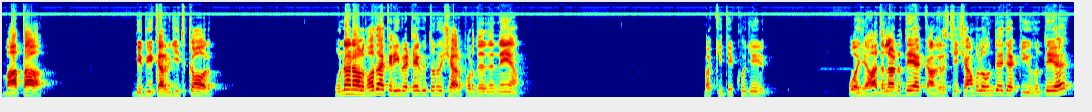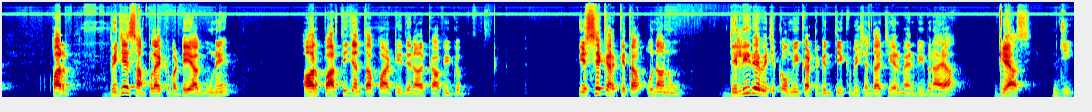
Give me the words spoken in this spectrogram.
ਮਾਤਾ ਬੀਬੀ ਕਰਮਜੀਤ ਕੌਰ, ਉਹਨਾਂ ਨਾਲ ਵਾਅਦਾ ਕਰੀ ਬੈਠੇ ਵੀ ਤੁਹਾਨੂੰ ਹੁਸ਼ਿਆਰਪੁਰ ਦੇ ਦਿੰਨੇ ਆ ਬਾਕੀ ਦੇਖੋ ਜੇ ਉਹ ਆਜ਼ਾਦ ਲੜਦੇ ਆ, ਕਾਂਗਰਸ 'ਚ ਸ਼ਾਮਲ ਹੁੰਦੇ ਆ ਜਾਂ ਕੀ ਹੁੰਦੇ ਆ, ਪਰ ਵਿਜੇ ਸੰਪਲਾ ਇੱਕ ਵੱਡੇ ਆਗੂ ਨੇ ਔਰ ਭਾਰਤੀ ਜਨਤਾ ਪਾਰਟੀ ਦੇ ਨਾਲ ਕਾਫੀ ਗ- ਇਸੇ ਕਰਕੇ ਤਾਂ ਉਹਨਾਂ ਨੂੰ ਦਿੱਲੀ ਦੇ ਵਿੱਚ ਕੌਮੀ ਘੱਟ ਗਿਣਤੀ ਕਮਿਸ਼ਨ ਦਾ ਚੇਅਰਮੈਨ ਵੀ ਬਣਾਇਆ ਗਿਆ ਸੀ। ਜੀ।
